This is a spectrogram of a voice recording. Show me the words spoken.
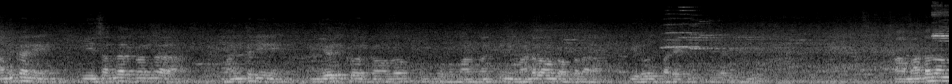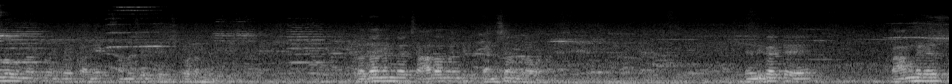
అందుకని ఈ సందర్భంగా మంత్రి నియోజకవర్గంలో ఇంకొక మంత్రిని మంత్రి మండలం లోపల ఈరోజు పర్యటించడం జరిగింది. ఆ మండలంలో ఉన్నటువంటి అనేక సమస్యలు తెలుసుకోవడం జరిగింది. ప్రధానంగా చాలామందికి పెన్షన్ రావడం. ఎందుకంటే కాంగ్రెస్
